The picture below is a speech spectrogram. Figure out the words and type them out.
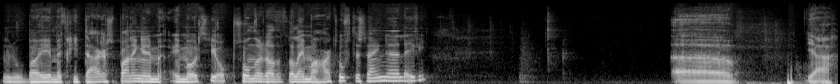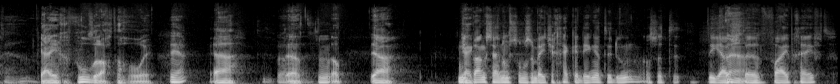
En hoe bouw je met gitaren spanning en emotie op... zonder dat het alleen maar hard hoeft te zijn, eh Levi? Eh, ja, ja, je gevoel erachter gooien. Ja. Ja, dat, dat, ja. Niet Kijk, bang zijn om soms een beetje gekke dingen te doen. Als het de juiste Ja. vibe geeft.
